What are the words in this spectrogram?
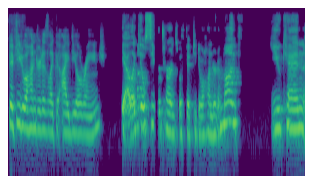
50 to 100 is like the ideal range. Yeah, like Oh. you'll see returns with 50 to 100 a month. You can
